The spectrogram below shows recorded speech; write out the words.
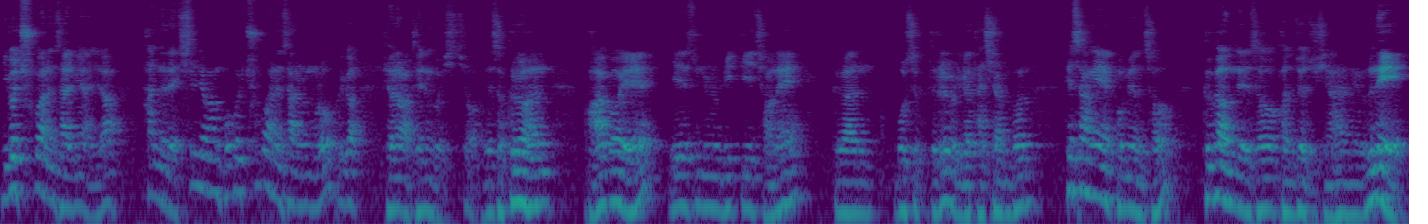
이걸 추구하는 삶이 아니라 하늘의 신령한 복을 추구하는 삶으로 우리가 변화가 되는 것이죠. 그래서 그러한 과거에 예수님을 믿기 전에 그러한 모습들을 우리가 다시 한번 회상해 보면서 그 가운데서 건져 주신 하나님의 은혜에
